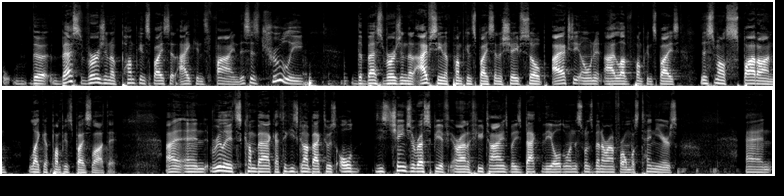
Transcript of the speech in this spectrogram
the best version of pumpkin spice that I can find. This is truly the best version that I've seen of pumpkin spice in a shave soap. I actually own it. I love pumpkin spice. This smells spot on like a pumpkin spice latte. I, and really, it's come back. I think he's gone back to his old. He's changed the recipe around a few times, but he's back to the old one. This one's been around for almost ten years, and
